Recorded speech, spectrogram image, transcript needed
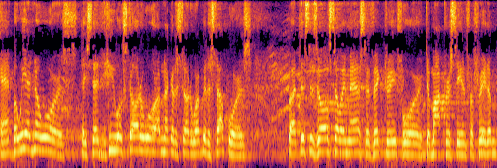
and, but we had no wars. They said, he will start a war. I'm not going to start a war. I'm going to stop wars. But this is also a massive victory for democracy and for freedom.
